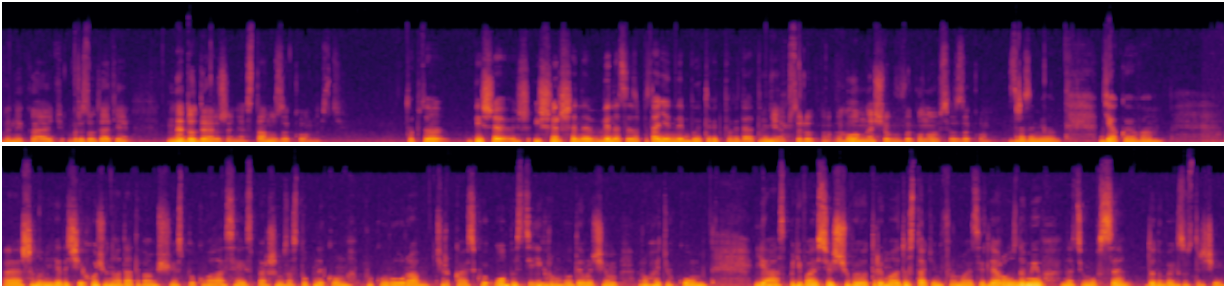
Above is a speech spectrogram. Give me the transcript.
виникають в результаті недодержання стану законності. Тобто більше і ширше ви на це запитання не будете відповідати? Ні, абсолютно. Головне, щоб виконувався закон. Зрозуміло. Дякую вам. Е, Шановні глядачі, хочу нагадати вам, що я спілкувалася із першим заступником прокурора Черкаської області Ігорем Володимировичем Рогатюком. Я сподіваюся, що ви отримали достатньо інформації для роздумів. На цьому все. До нових зустрічей.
